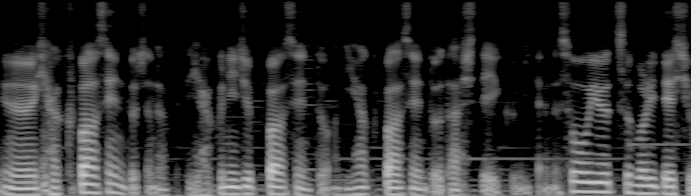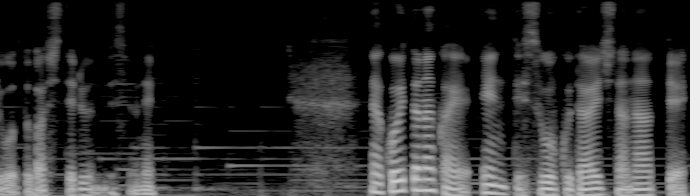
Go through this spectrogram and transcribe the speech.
100%じゃなくて120%、200%出していくみたいな、そういうつもりで仕事はしてるんですよね。だこういったなんか縁ってすごく大事だなって、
